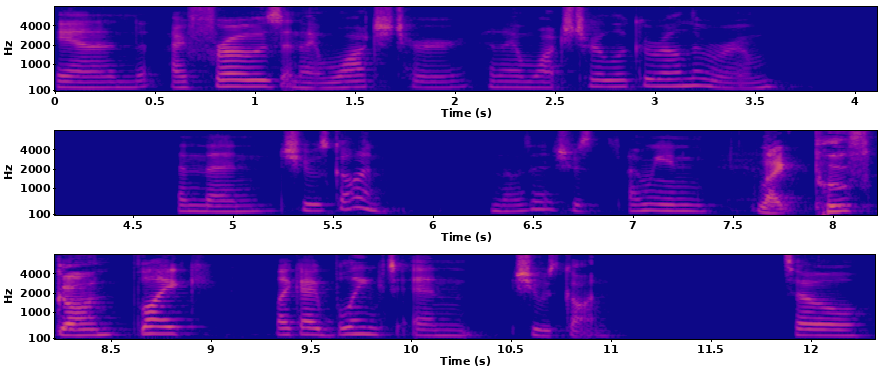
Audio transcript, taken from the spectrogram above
And I froze and I watched her, and I watched her look around the room, and then she was gone. And that was it. She was, I mean, like poof, gone? Like, like I blinked and she was gone. So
